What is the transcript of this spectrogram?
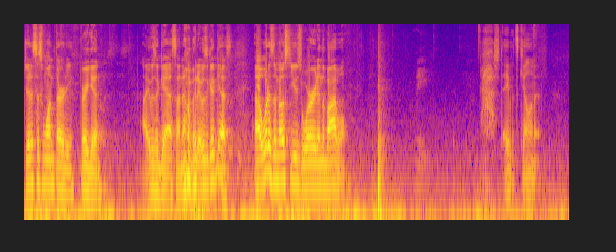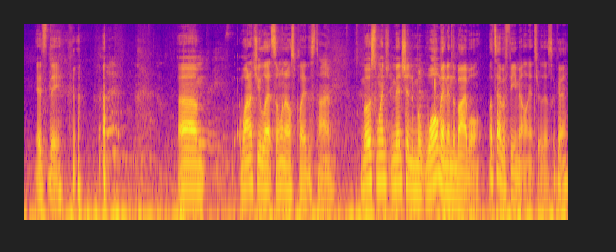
Genesis 1:30. Very good. Uh, It was a guess, I know, but it was a good guess. Uh, what is the most used word in the Bible? The Gosh, David's killing it. It's the. um, why don't you let someone else play this time? Most wen- mentioned m- woman in the Bible. Let's have a female answer this, okay?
